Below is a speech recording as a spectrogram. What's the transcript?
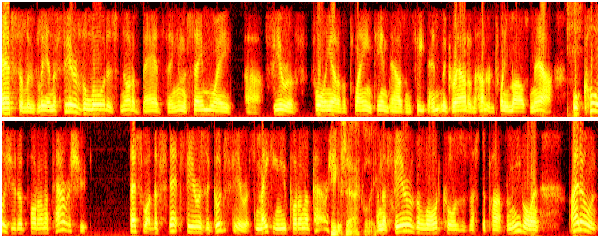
Absolutely. And the fear of the Lord is not a bad thing. In the same way, uh, fear of falling out of a plane 10,000 feet and hitting the ground at 120 miles an hour will cause you to put on a parachute. That's what the, that fear is a good fear. It's making you put on a parachute. Exactly. And the fear of the Lord causes us to depart from evil. And I don't.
